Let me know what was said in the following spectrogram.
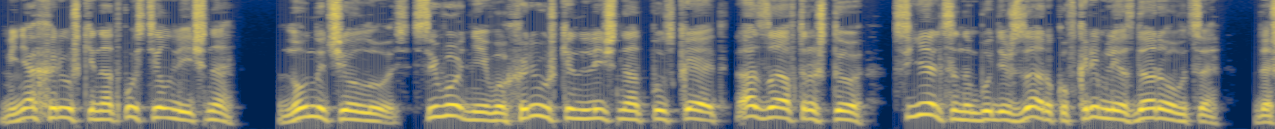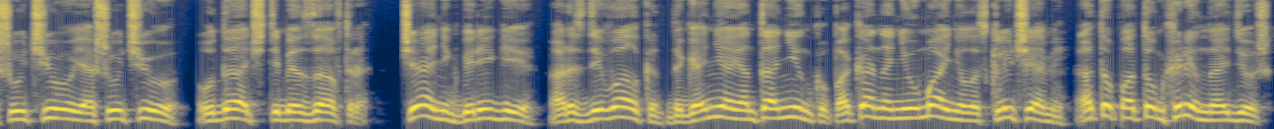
Меня Хрюшкин отпустил лично». «Ну, началось. Сегодня его Хрюшкин лично отпускает, а завтра что? С Ельциным будешь за руку в Кремле здороваться. Да шучу я, шучу. Удачи тебе завтра. Чайник береги, а раздевалка догоняй Антонинку, пока она не умайнила с ключами, а то потом хрен найдешь».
